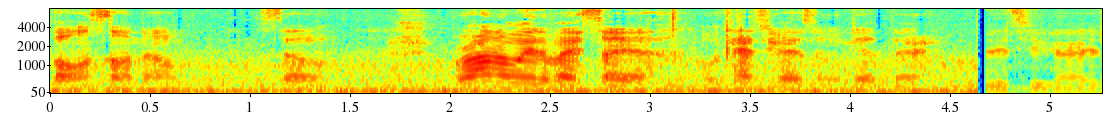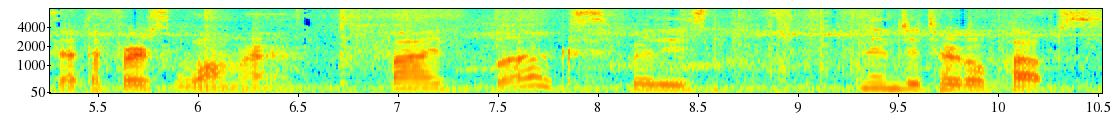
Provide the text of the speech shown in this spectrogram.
Bones don't know. So, we're on our way to Visalia. We'll catch you guys when we get there. This, you guys, at the first Walmart, five bucks for these Ninja Turtle Pops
